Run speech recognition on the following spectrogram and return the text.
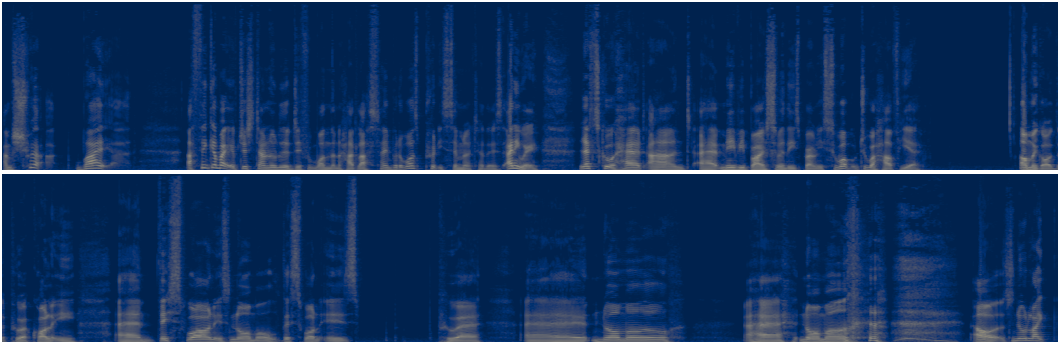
I'm sure. Why? I think I might have just downloaded a different one than I had last time, but it was pretty similar to this. Anyway, let's go ahead and uh, maybe buy some of these brownies. So what do I have here? Oh my god, the poor quality. Um, this one is normal. This one is poor. Uh, normal. Uh, normal. oh, there's no like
